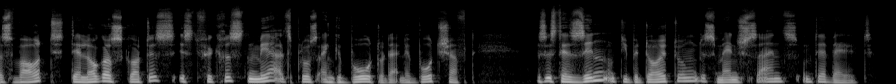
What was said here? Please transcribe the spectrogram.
Das Wort, der Logos Gottes, ist für Christen mehr als bloß ein Gebot oder eine Botschaft. Es ist der Sinn und die Bedeutung des Menschseins und der Welt.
